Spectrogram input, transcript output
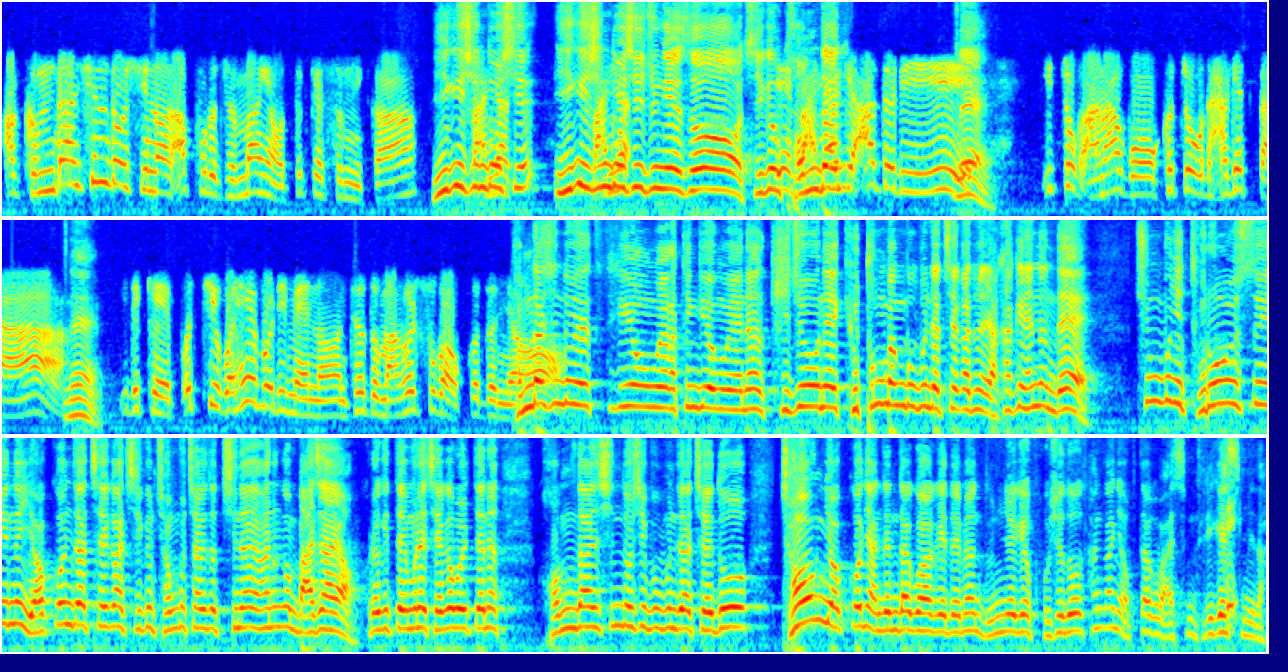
아 금단 신도시는 앞으로 전망이 어떻겠습니까? 이기신도 만약- 시 이기신도 시 중에서 지금 네, 검단 만약에 아들이 네. 이쪽 안 하고 그쪽을 하겠다. 네. 이렇게 버티고 해버리면은 저도 막을 수가 없거든요. 검단신도 같은 경우에 같은 경우에는 기존의 교통망 부분 자체가 좀 약하긴 했는데 충분히 들어올 수 있는 여건 자체가 지금 정부 차에서 진행하는 건 맞아요. 그렇기 때문에 제가 볼 때는 검단 신도시 부분 자체도 정 여건이 안 된다고 하게 되면 눈여겨 보셔도 상관이 없다고 말씀드리겠습니다.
